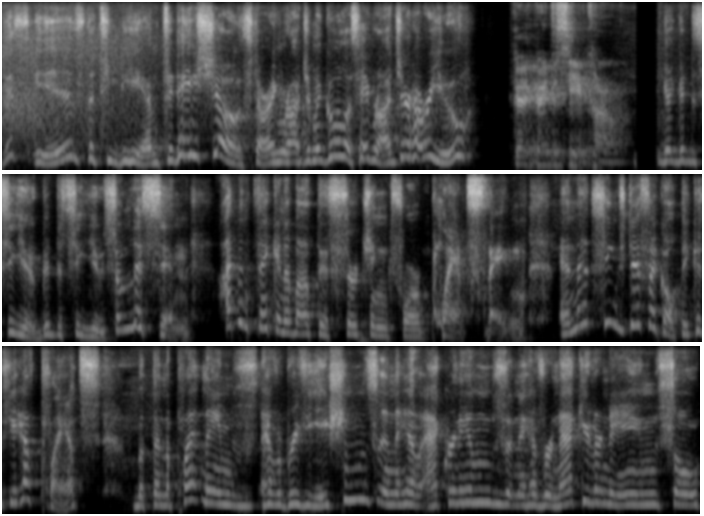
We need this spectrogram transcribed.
This is the TDM Today Show starring Roger Magoulas. Hey, Roger, how are you? Good, great to see you, Carl. Good, good to see you. Good to see you. So, listen, I've been thinking about this searching for plants thing, and that seems difficult because you have plants, but then the plant names have abbreviations and they have acronyms and they have vernacular names. So,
